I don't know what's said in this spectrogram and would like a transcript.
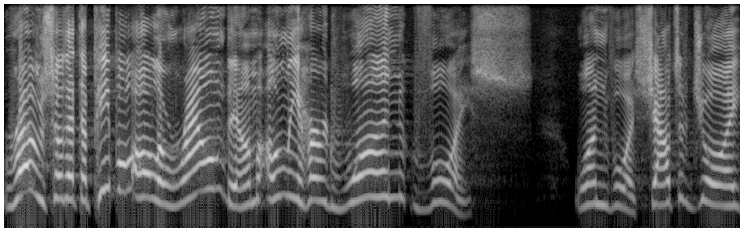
rose so that the people all around them only heard one voice. One voice. Shouts of joy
